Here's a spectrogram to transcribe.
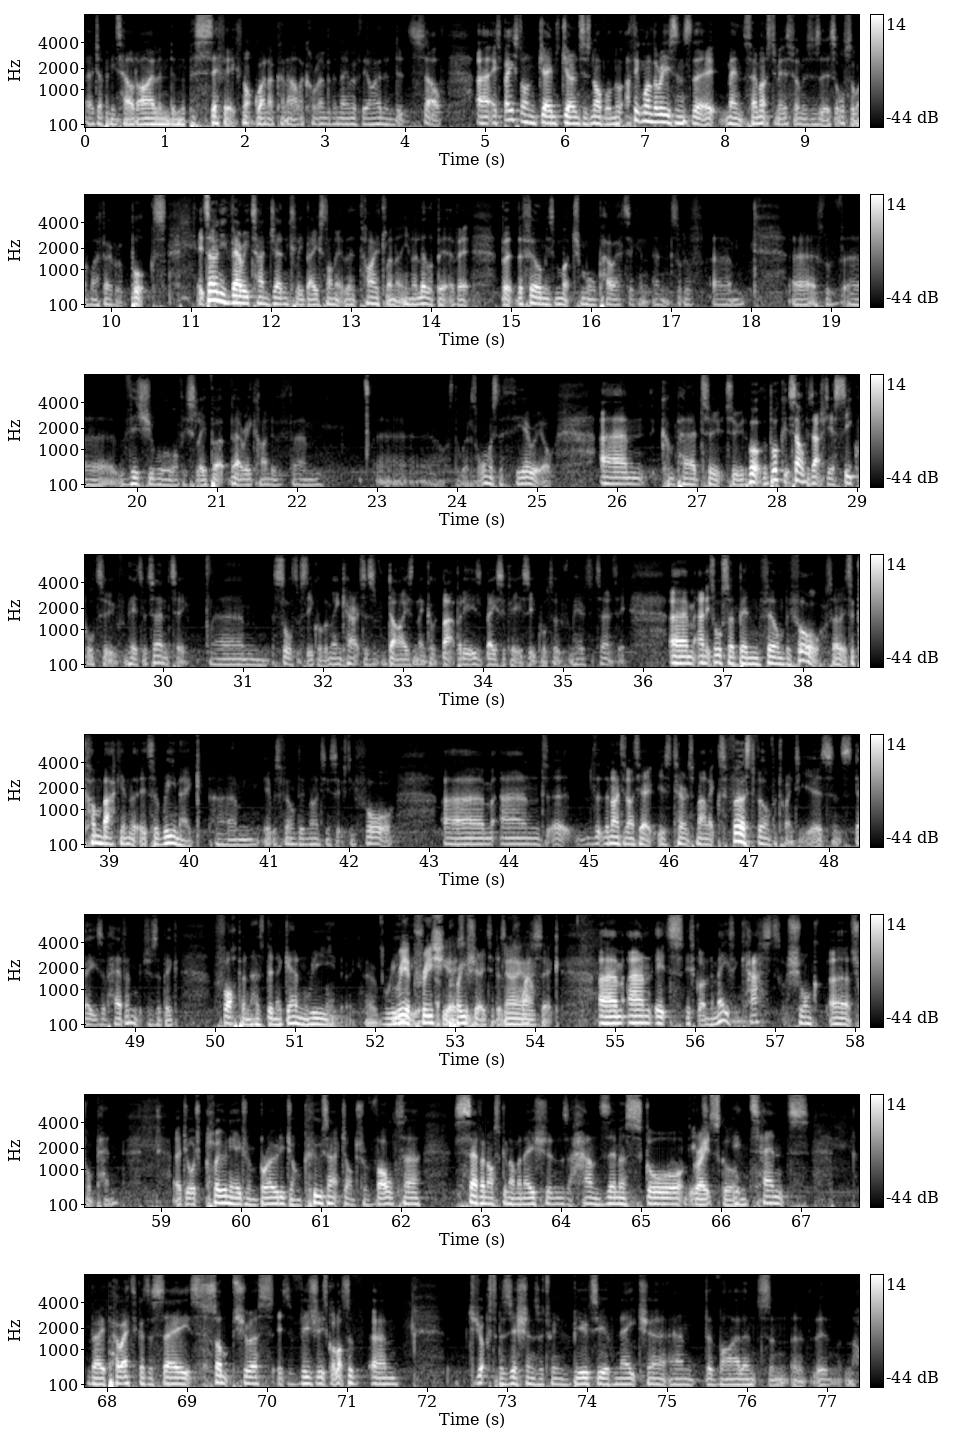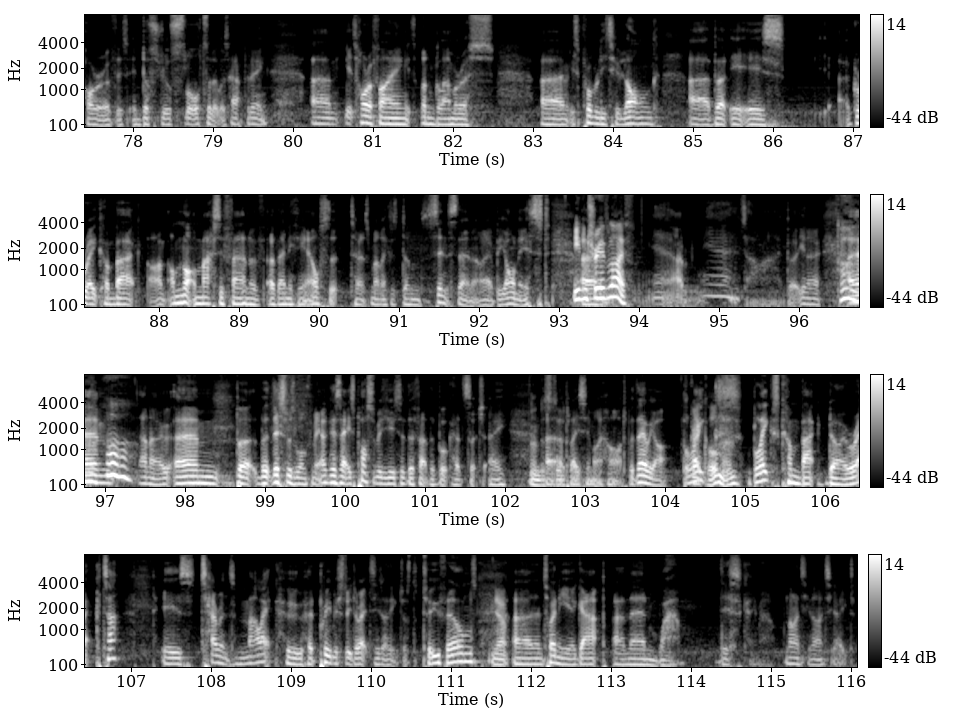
a Japanese-held island in the Pacific. It's not Guadalcanal. I can't remember the name of the island itself. Uh, it's based on James Jones's novel. And I think one of the reasons that it meant so much to me, this film, is, is it's also one of my favourite books. It's only very tangentially based on it, the title and you know a little bit of it, but the film is much more poetic and, and sort of um, uh, sort of uh, visual, obviously, but very kind of um, uh, what's the word? It's almost ethereal um, compared to, to the book. The book itself is actually a sequel to From Here to Eternity, um, a sort of sequel. The main character dies and then comes back, but it is basically a sequel to From Here to Eternity. Um, and it's also been filmed before, so it's a comeback in that it's a remake. Um, it was filmed in 1964. Um, and uh, the, the 1998 is Terrence Malick's first film for 20 years since Days of Heaven, which is a big flop and has been again re, you know, re- Reappreciated. appreciated as Yeah, a yeah. classic. Um, and it's it's got an amazing cast. It's got Sean uh, Sean Penn, uh, George Clooney, Adrien Brody, John Cusack, John Travolta. Seven Oscar nominations, a Hans Zimmer score. Great It's score. Intense, very poetic, as I say. It's sumptuous. It's visually. It's got lots of um, juxtapositions between beauty of nature and the violence and, uh, the horror of this industrial slaughter that was happening. Um, it's horrifying. It's unglamorous. Um, it's probably too long, uh, but it is a great comeback. I'm, I'm not a massive fan of, of anything else that Terrence Malick has done since then. I'll be honest. Even Tree of Um, Life. Yeah, I- yeah, it's all right, but you know, um, I know. Um, but but this was one for me. Like I say, it's possibly due to the fact the book had such a, uh, a place in my heart. But there we are. a great call, man. Blake's comeback director is Terrence Malick, who had previously directed, I think, just two films. Yeah. Uh, then 20 year gap, and then wham, this came out, 1998.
